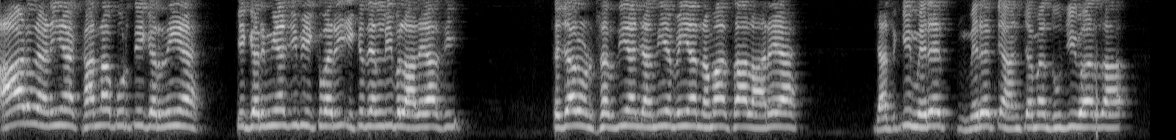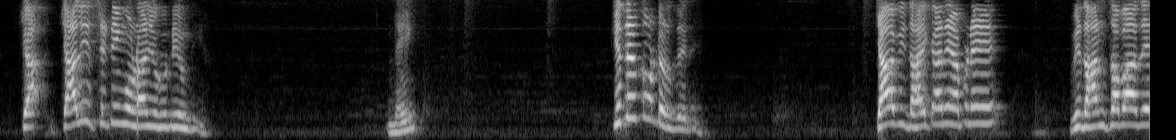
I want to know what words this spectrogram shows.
ਆੜ ਲੈਣੀ ਹੈ ਖਾਨਾ ਪੂਰਤੀ ਕਰਨੀ ਹੈ ਕਿ ਗਰਮੀਆਂ 'ਚ ਵੀ ਇੱਕ ਵਾਰੀ ਇੱਕ ਦਿਨ ਲਈ ਬੁਲਾ ਲਿਆ ਸੀ। ਤੇ ਜਦ ਹੁਣ ਸਰਦੀਆਂ ਜਾਂਦੀਆਂ ਪਈਆਂ, ਨਵਾਂ ਸਾਲ ਆ ਰਿਹਾ। ਜਦ ਕਿ ਮੇਰੇ ਮੇਰੇ ਧਿਆਨ 'ਚ ਮੈਂ ਦੂਜੀ ਵਾਰ ਦਾ 40 ਸਿਟਿੰਗ ਹੋਣਾ ਜ਼ਰੂਰੀ ਹੁੰਦੀ ਹੈ। ਨਹੀਂ। ਕਿਧਰ ਤੋਂ ਡਰਦੇ ਨੇ? ਕਿਆ ਵਿਧਾਇਕਾਂ ਨੇ ਆਪਣੇ ਵਿਧਾਨ ਸਭਾ ਦੇ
